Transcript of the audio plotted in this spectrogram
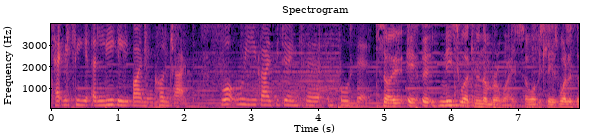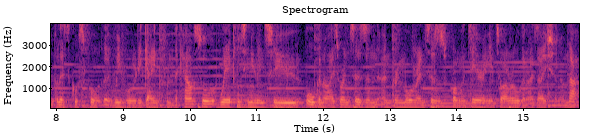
technically a legally binding contract. What will you guys be doing to enforce it? So it, it, needs to work in a number of ways. So obviously, as well as the political support that we've already gained from the council, we're continuing to organise renters and, and, bring more renters volunteering into our organisation. And that,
